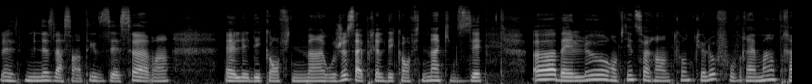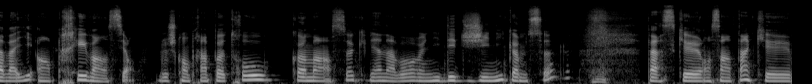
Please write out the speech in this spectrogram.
le ministre de la Santé disait ça avant euh, le déconfinement ou juste après le déconfinement, qui disait Ah, ben là, on vient de se rendre compte que là, il faut vraiment travailler en prévention. Là, je comprends pas trop comment ça, qu'ils viennent avoir une idée de génie comme ça, mmh. parce qu'on s'entend que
